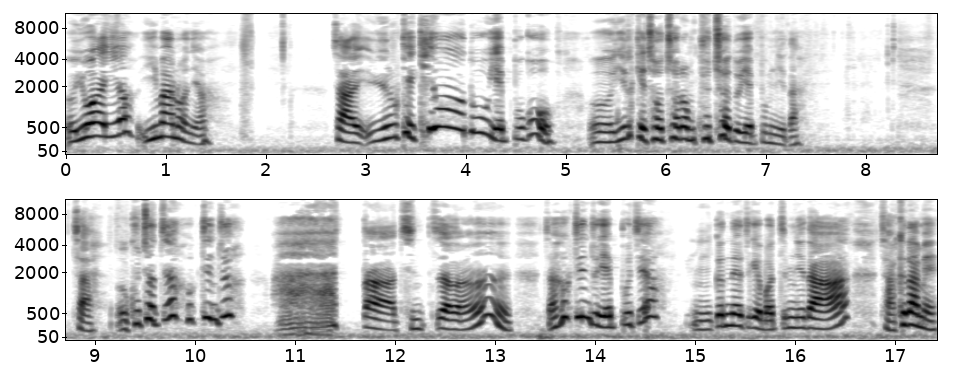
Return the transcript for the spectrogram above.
어, 요 아이요? 2만원이요. 자 이렇게 키워도 예쁘고 어, 이렇게 저처럼 굳혀도 예쁩니다. 자 어, 굳혔죠? 흑진주? 아따 진짜. 자 흑진주 예쁘죠 음, 끝내주게 멋집니다. 자 그 다음에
